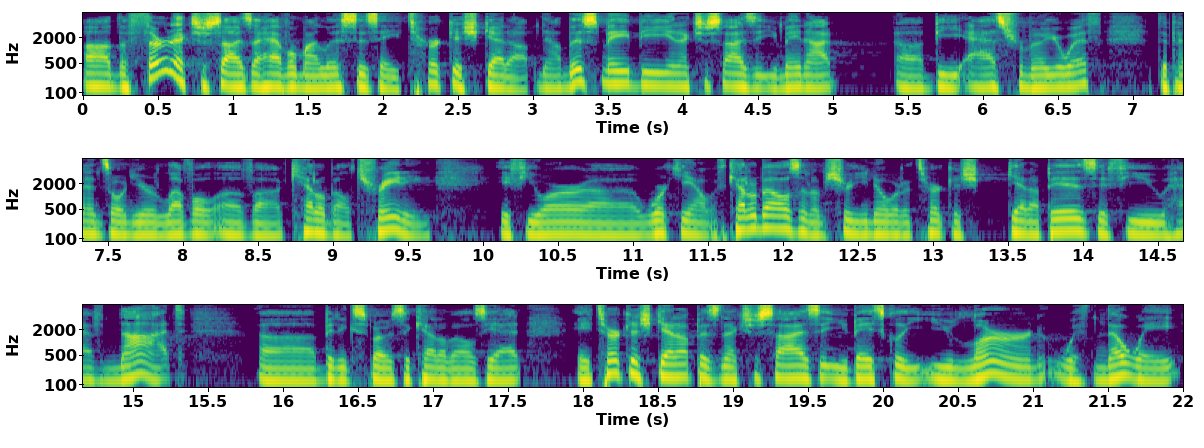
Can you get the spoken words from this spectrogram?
Uh, the third exercise I have on my list is a Turkish get up. Now, this may be an exercise that you may not uh, be as familiar with, depends on your level of uh, kettlebell training. If you are uh, working out with kettlebells, and I'm sure you know what a Turkish get up is, if you have not, uh, been exposed to kettlebells yet. A Turkish get up is an exercise that you basically you learn with no weight,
